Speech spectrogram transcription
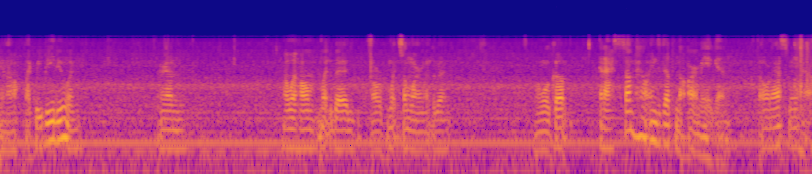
you know, like we be doing. And I went home, went to bed, or went somewhere and went to bed. I woke up, and I somehow ended up in the army again. Don't ask me how.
